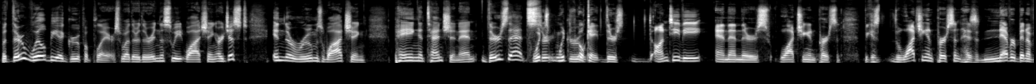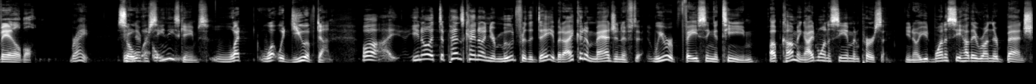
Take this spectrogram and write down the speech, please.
But there will be a group of players, whether they're in the suite watching or just in their rooms watching, paying attention. And there's that certain which, group. Okay, there's on TV and then there's watching in person because the watching in person has never been available. Right. So So never seen these games. What what would you have done? Well, I, you know, it depends kind of on your mood for the day, but I could imagine if we were facing a team upcoming, I'd want to see them in person. You know, you'd want to see how they run their bench.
